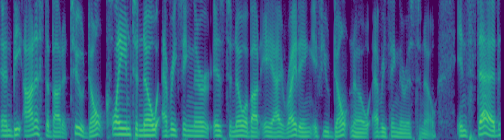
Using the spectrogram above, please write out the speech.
and be honest about it too. Don't claim to know everything there is to know about AI writing if you don't know everything there is to know. Instead,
